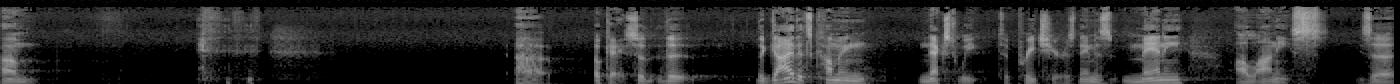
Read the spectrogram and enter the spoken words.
Um, uh, okay, so the, the guy that's coming next week to preach here, his name is Manny Alanis. He's a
